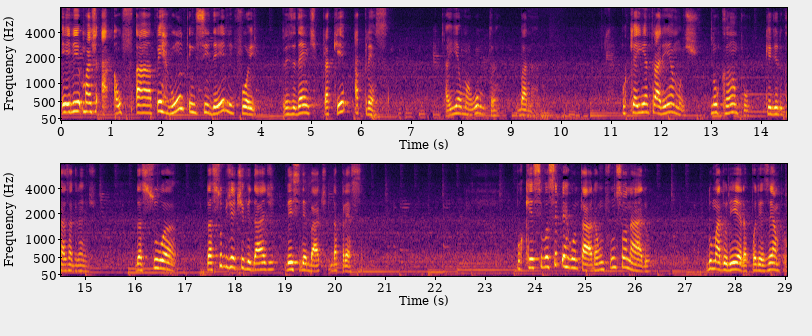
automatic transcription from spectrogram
ele, mas a, a pergunta em si dele foi, presidente, para que a pressa? Aí é uma outra banana. Porque aí entraremos no campo, querido Casagrande, da sua da subjetividade desse debate da pressa. Porque se você perguntar a um funcionário do Madureira, por exemplo,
